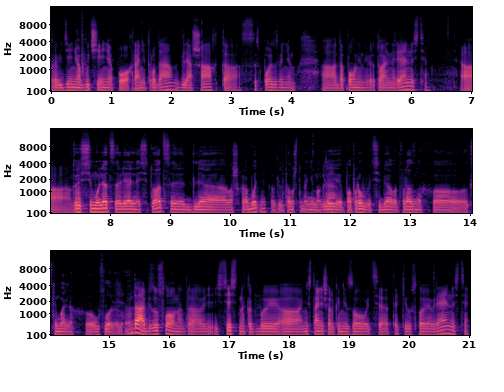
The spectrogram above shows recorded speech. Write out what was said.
проведению обучения по охране труда для шахт а, с использованием а, дополненной виртуальной реальности. А, То но... есть симуляция реальной ситуации для ваших работников, для того, чтобы они могли да. попробовать себя вот в разных э, экстремальных э, условиях. Да? да, безусловно, да. Естественно, как бы э, не станешь организовывать э, такие условия в реальности,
